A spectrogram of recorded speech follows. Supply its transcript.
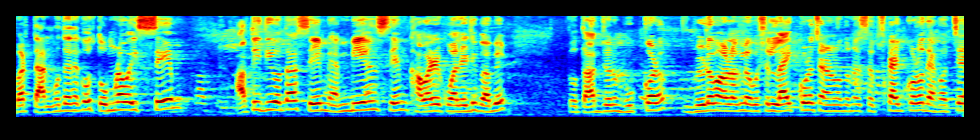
বাট তার মধ্যে দেখো তোমরা ওই সেম আতিথিয়তা সেম অ্যাম্বিয়েন্স সেম খাবারের কোয়ালিটি পাবে। তো তার জন্য বুক করো। ভিডিও ভালো লাগলে অবশ্যই লাইক করো চ্যানেল নতুন সাবস্ক্রাইব করো। দেখা হচ্ছে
